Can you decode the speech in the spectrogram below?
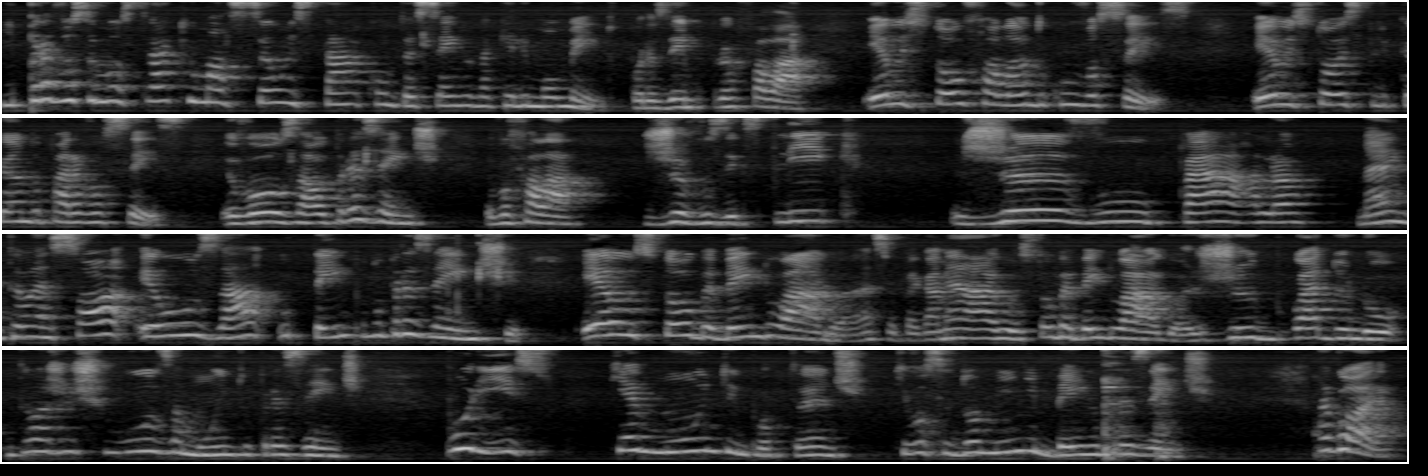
E para você mostrar que uma ação está acontecendo naquele momento, por exemplo, para eu falar, eu estou falando com vocês, eu estou explicando para vocês, eu vou usar o presente. Eu vou falar, je vous explique, je vous parle, né? Então é só eu usar o tempo no presente. Eu estou bebendo água, né? Se eu pegar minha água, eu estou bebendo água. Je bois de l'eau. Então a gente usa muito o presente. Por isso que é muito importante que você domine bem o presente. Agora,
